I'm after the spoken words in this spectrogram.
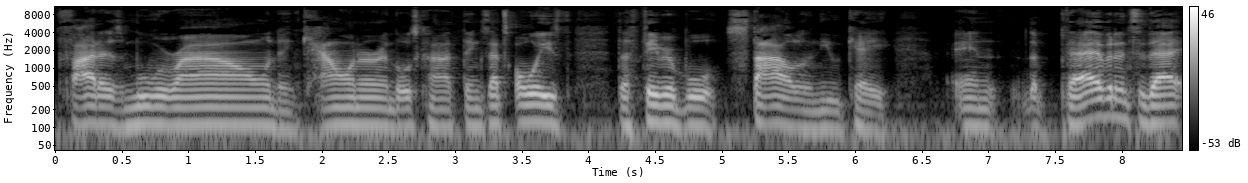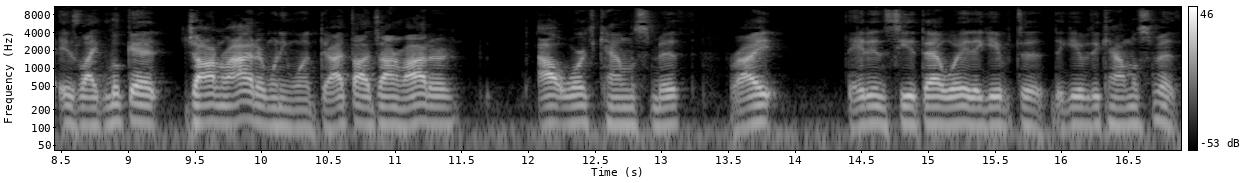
fighters move around and counter and those kind of things. That's always the favorable style in the UK. and the, the evidence of that is like look at John Ryder when he went there. I thought John Ryder outworked Callum Smith, right? They didn't see it that way. They gave it to they gave it to Callum Smith.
